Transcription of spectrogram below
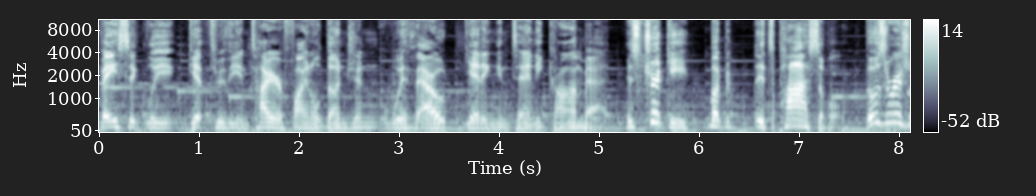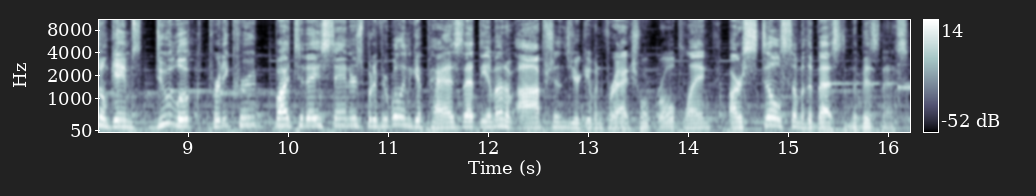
basically get through the entire final dungeon without getting into any combat. It's tricky, but it's possible. Those original games do look pretty crude by today's standards, but if you're willing to get past that, the amount of options you're given for actual role playing are still some of the best in the business.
